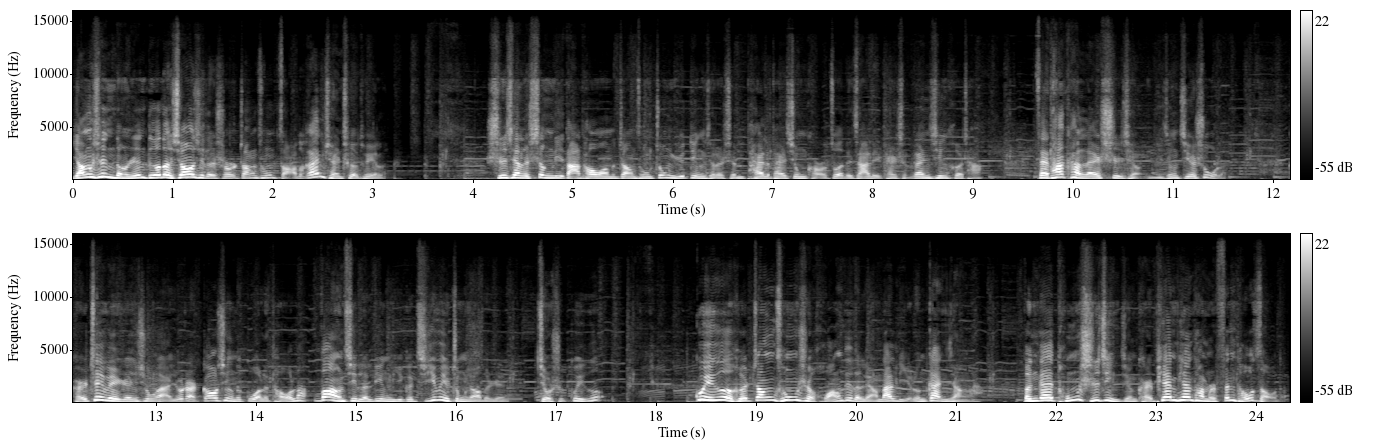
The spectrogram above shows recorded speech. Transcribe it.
杨慎等人得到消息的时候，张聪早都安全撤退了。实现了胜利大逃亡的张聪终于定下了神，拍了拍胸口，坐在家里开始安心喝茶。在他看来，事情已经结束了。可是这位仁兄啊，有点高兴的过了头了，忘记了另一个极为重要的人，就是桂鄂。桂鄂和张聪是皇帝的两大理论干将啊，本该同时进京，可是偏偏他们是分头走的。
